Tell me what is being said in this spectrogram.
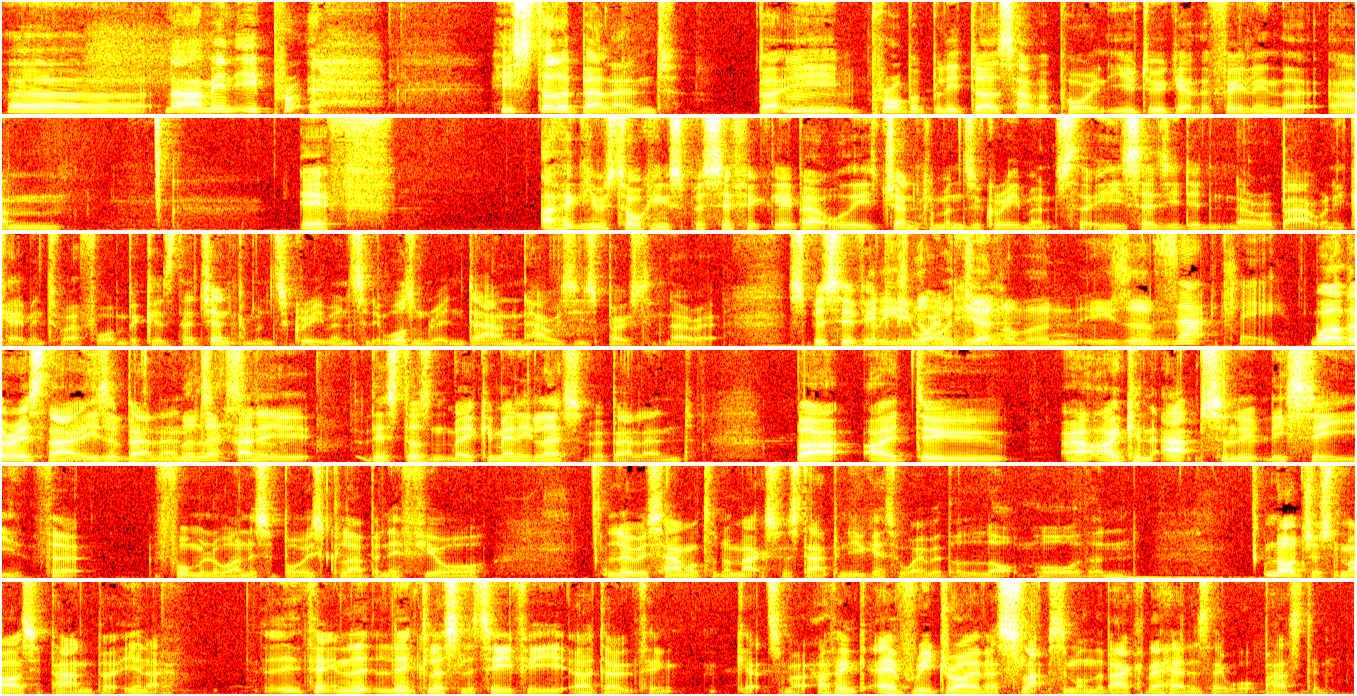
Uh, no, I mean he pro- he's still a bell end, but he Hmm. probably does have a point. You do get the feeling that um, if I think he was talking specifically about all these gentlemen's agreements that he says he didn't know about when he came into F1 because they're gentlemen's agreements and it wasn't written down. And how is he supposed to know it? But Specifically, he's not when a he, gentleman, he's a. Exactly. Well, there is that. He's He's, a a bellend, molester. and he, this doesn't make him any less of a bell end. But I do, I I can absolutely see that Formula One is a boys' club, and if you're Lewis Hamilton or Max Verstappen, you get away with a lot more than not just Marzipan, but you know. I think Ni- Nicholas Latifi, I don't think gets much. I think every driver slaps him on the back of the head as they walk past him.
